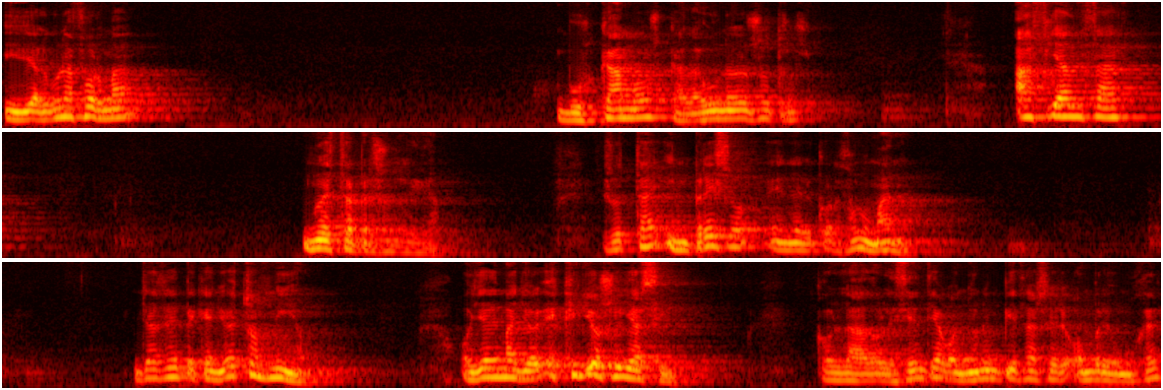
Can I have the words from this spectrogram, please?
Y de alguna forma buscamos, cada uno de nosotros, afianzar nuestra personalidad. Eso está impreso en el corazón humano. Ya desde pequeño, esto es mío. O ya de mayor, es que yo soy así. Con la adolescencia, cuando uno empieza a ser hombre o mujer,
